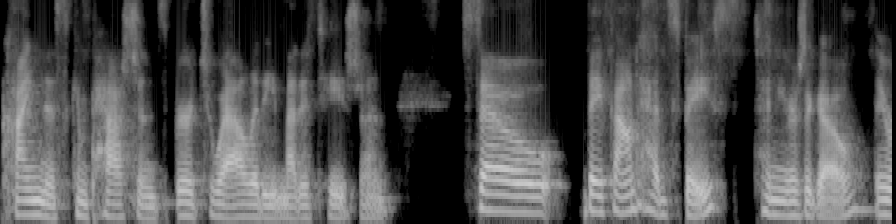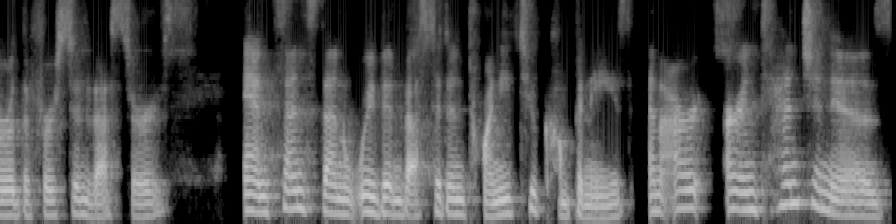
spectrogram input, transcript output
kindness, compassion, spirituality, meditation. So they found Headspace 10 years ago. They were the first investors. And since then, we've invested in 22 companies. And our, our intention is,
